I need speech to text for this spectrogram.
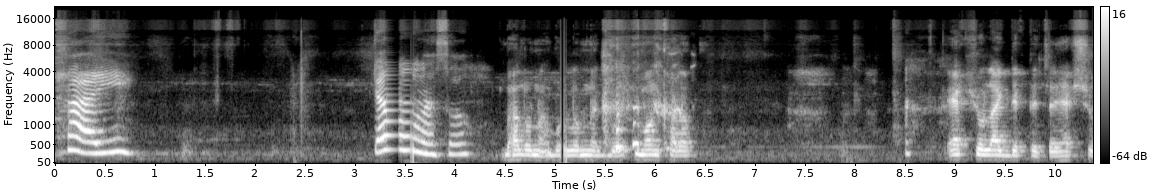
হাই। কেমন আছো? ভালো না বললাম না মন খারাপ। একশো লাইক দেখতে চাই একশো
